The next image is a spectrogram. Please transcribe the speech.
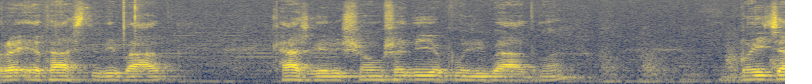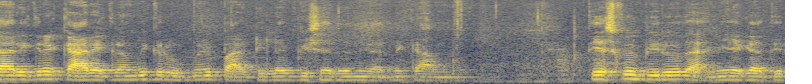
र यथास्थितिवाद खास गरी संसदीय पुँजीवादमा वैचारिक र कार्यक्रमिक रूपमै पार्टीलाई विसर्जन गर्ने काम हो। त्यसको विरोध हामी एकातिर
